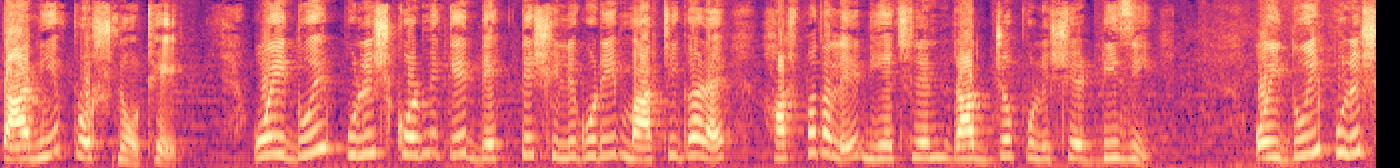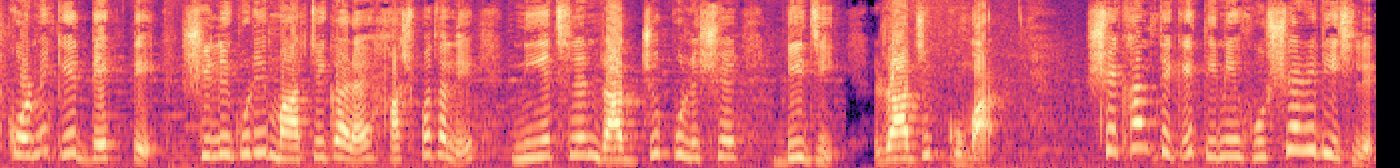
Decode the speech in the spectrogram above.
তা নিয়ে প্রশ্ন ওঠে। ওই দুই পুলিশ কর্মীকে দেখতে শিলিগুড়ি মাটিগাড়ায় হাসপাতালে নিয়েছিলেন রাজ্য পুলিশের ডিজি। ওই দুই পুলিশ কর্মীকে দেখতে শিলিগুড়ি মাটিগাড়ায় হাসপাতালে নিয়েছিলেন রাজ্য পুলিশের ডিজি, রাজীব কুমার। সেখান থেকে তিনি হুঁশিয়ারি দিয়েছিলেন,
